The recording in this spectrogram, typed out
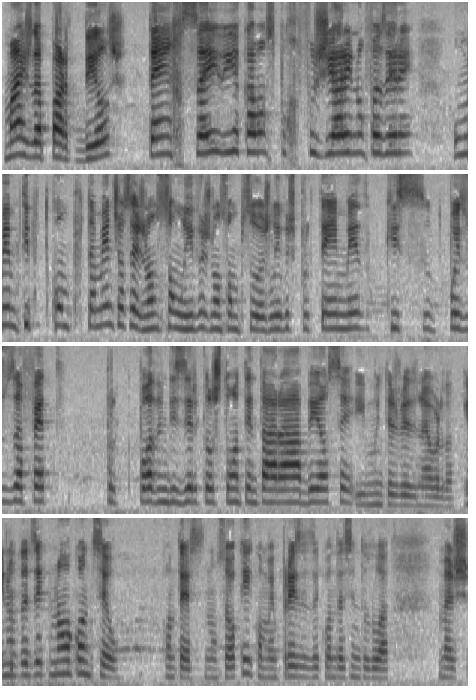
mais da parte deles têm receio e acabam-se por refugiar e não fazerem o mesmo tipo de comportamentos, ou seja, não são livres, não são pessoas livres porque têm medo que isso depois os afete, porque podem dizer que eles estão a tentar A, B ou C, e muitas vezes não é verdade. E não estou a dizer que não aconteceu, acontece não só aqui, como empresas, acontece em todo lado, mas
